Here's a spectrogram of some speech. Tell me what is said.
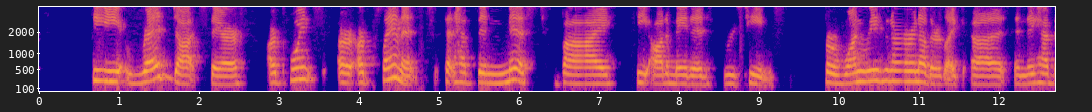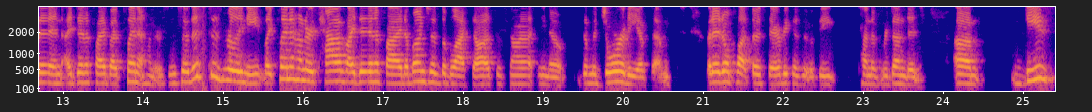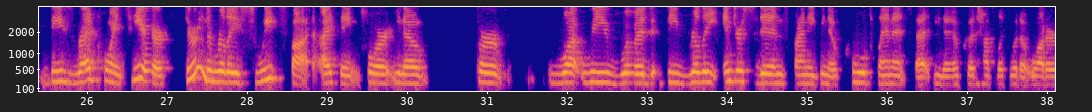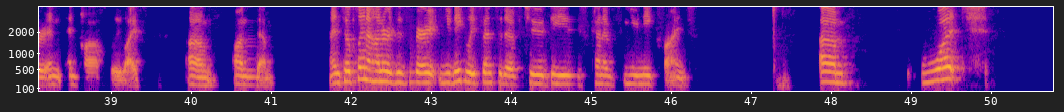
The red dots there are points are, are planets that have been missed by the automated routines for one reason or another like uh, and they have been identified by planet hunters. And so this is really neat like planet hunters have identified a bunch of the black dots if not you know the majority of them. But i don't plot those there because it would be kind of redundant. Um, these these red points here they're in the really sweet spot i think for you know for what we would be really interested in finding you know cool planets that you know could have liquid water and, and possibly life um, on them and so planet hunters is very uniquely sensitive to these kind of unique finds um, what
